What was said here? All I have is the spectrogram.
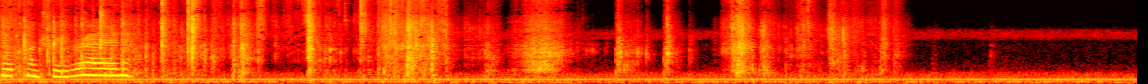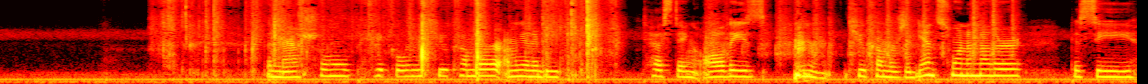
Hill Country Red. National Pickling Cucumber. I'm going to be testing all these cucumbers against one another to see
